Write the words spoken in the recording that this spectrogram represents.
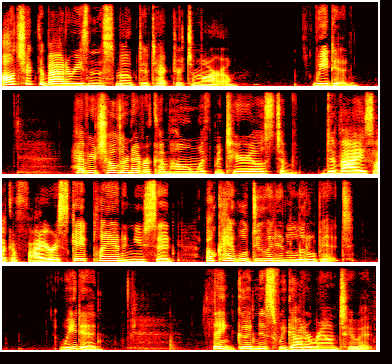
I'll check the batteries in the smoke detector tomorrow? We did. Have your children ever come home with materials to devise like a fire escape plan and you said, okay, we'll do it in a little bit? We did. Thank goodness we got around to it.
